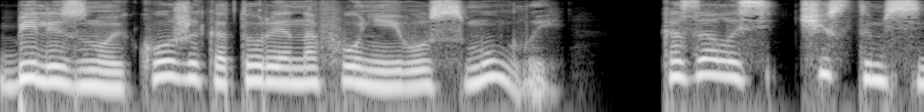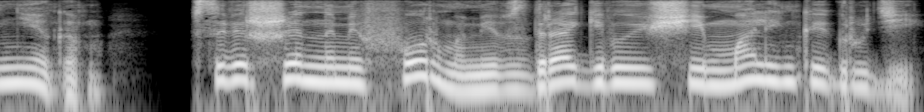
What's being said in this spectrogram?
белизной кожи, которая на фоне его смуглой казалась чистым снегом, совершенными формами вздрагивающей маленькой груди.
